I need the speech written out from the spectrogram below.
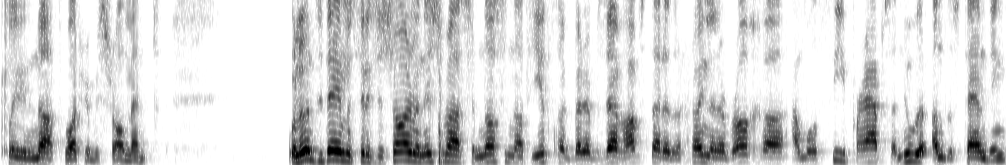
clearly not what Rabbi Strauss meant. We'll learn today Mesilas Yesharim and Ishmas from Nosan Nat Yitzchak Bereb Zev Havstad the Chayin and Avrocha, and we'll see perhaps a new understanding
